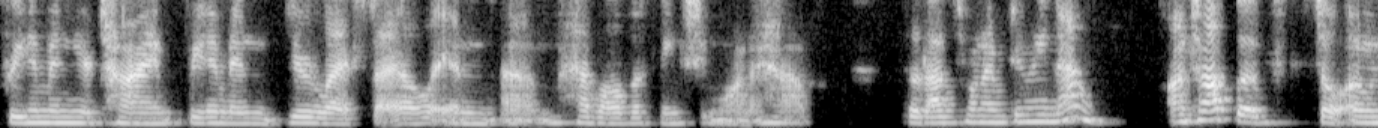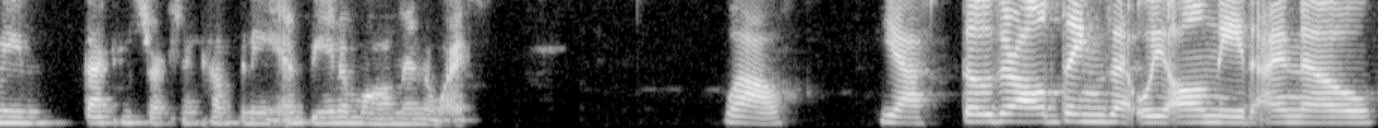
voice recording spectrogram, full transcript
freedom in your time freedom in your lifestyle and um, have all the things you want to have. So that's what i'm doing now on top of still owning that construction company and being a mom and a wife. Wow. Yeah those are all things that we all need. I know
